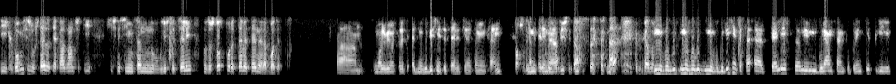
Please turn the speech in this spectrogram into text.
и какво мислиш въобще за тях? Аз знам, че ти хич не си фен на новогодишните цели, но защо според тебе те не работят? А, може би имаш едногодишните цели, че не съм им фен. Точно така, едногодишните, аз. да. Като казвам. Новогодишните цели са ми голям фен по принцип и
